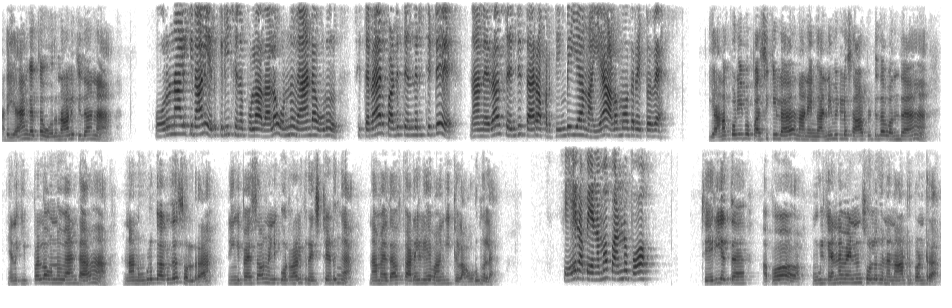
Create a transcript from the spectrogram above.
அட ஏங்கத்தா ஒரு நாளைக்கு தானே எனக்கு கூட இப்போ பசிக்கல. நான் எங்கள் அண்ணி வீட்டில் சாப்பிட்டுட்டு தான் வந்தேன். எனக்கு இப்போல்லாம் ஒன்றும் வேண்டாம். நான் உங்களுக்காக தான் சொல்கிறேன் நீங்கள் பேசாமல் இன்னைக்கு ஒரு நாளைக்கு ரெஸ்ட் எடுங்க. நம்ம ஏதாவது கடையிலேயே வாங்கிக்கலாம். விடுங்களேன் சரி அத்தை. அப்போ உங்களுக்கு என்ன வேணும்னு சொல்லுங்க. நான் ஆர்டர் பண்ணுறேன்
